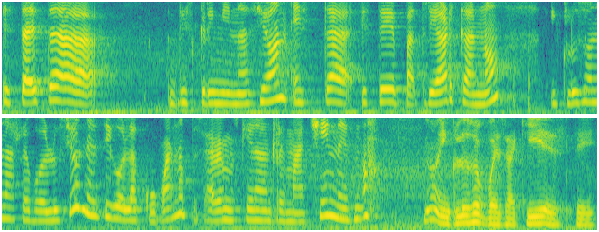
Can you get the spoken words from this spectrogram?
está esta discriminación, esta, este patriarca, ¿no? Incluso en las revoluciones, digo, la cubana, pues sabemos que eran remachines, ¿no? No, incluso pues aquí, este,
